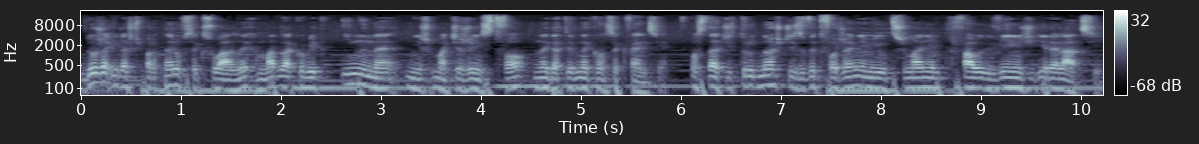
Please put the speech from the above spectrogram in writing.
Duża ilość partnerów seksualnych ma dla kobiet inne niż macierzyństwo negatywne konsekwencje w postaci trudności z wytworzeniem i utrzymaniem trwałych więzi i relacji.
